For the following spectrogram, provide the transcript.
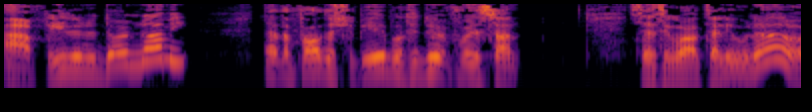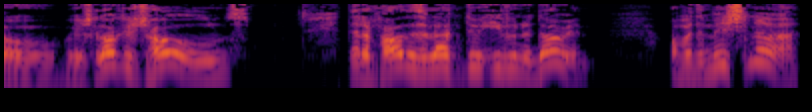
Afil and adorim nami that the father should be able to do it for his son. Says well, I'll tell you no. Rish Lakish holds that a father is allowed to do even adorim. Oh, but the Mishnah,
